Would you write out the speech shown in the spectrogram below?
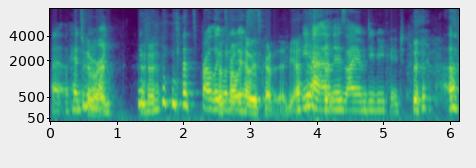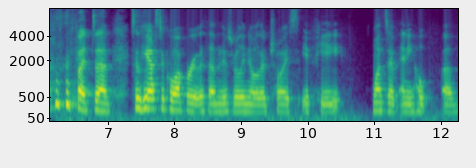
Uh, henchman good one. That's probably That's what probably how he's credited, yeah. yeah, on his IMDb page. Uh, but um, so he has to cooperate with them. There's really no other choice if he wants to have any hope of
